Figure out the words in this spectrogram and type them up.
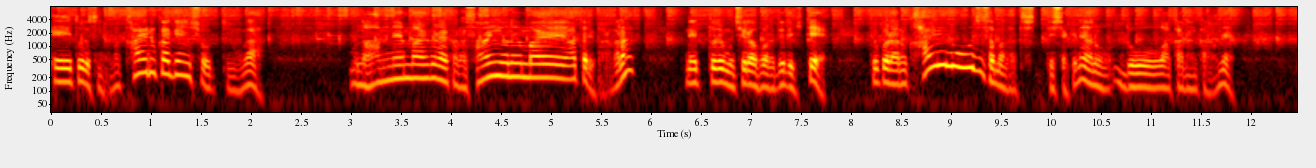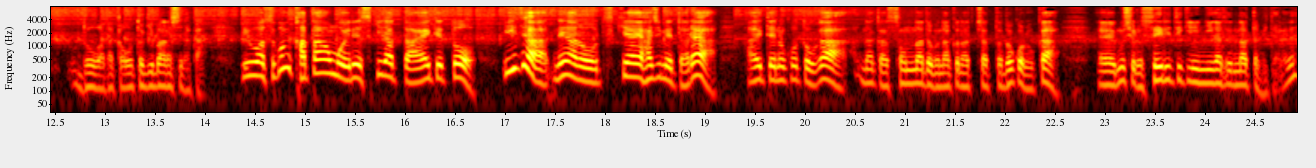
えーとですね、まあ、蛙化現象っていうのがもう何年前ぐらいかな？34年前あたりからかな？ネットでもちらほら出てきてでこれあのカエルの王子様でしたっけね？あの童話かなんかのね。童話だかおとぎ話だか。要はすごい片思いで好きだった相手といざねあの付き合い始めたら相手のことがなんかそんなでもなくなっちゃったどころか、えー、むしろ生理的に苦手になったみたいなね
